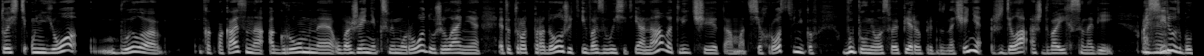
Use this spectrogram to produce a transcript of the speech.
То есть у нее было как показано, огромное уважение к своему роду, желание этот род продолжить и возвысить. И она, в отличие там, от всех родственников, выполнила свое первое предназначение, родила аж двоих сыновей. А угу. Сириус был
